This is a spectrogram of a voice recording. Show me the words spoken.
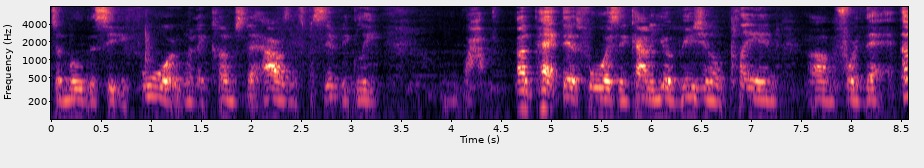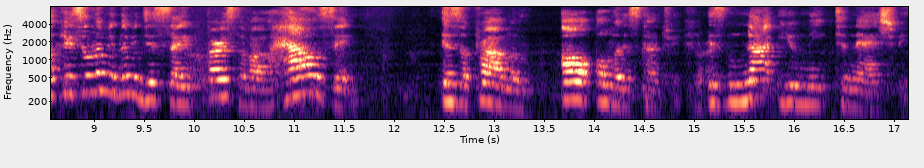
to move the city forward when it comes to housing specifically. Unpack that for us and kind of your vision or plan um, for that. Okay, so let me let me just say first of all, housing is a problem all over this country. Right. It's not unique to Nashville.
